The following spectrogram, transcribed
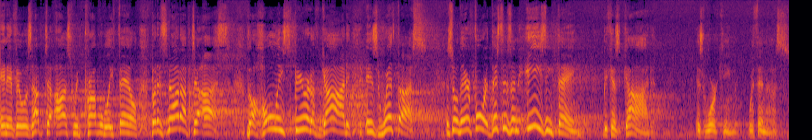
And if it was up to us, we'd probably fail. But it's not up to us. The Holy Spirit of God is with us. And so, therefore, this is an easy thing because God is working within us.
